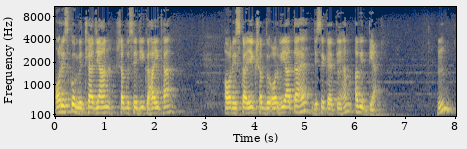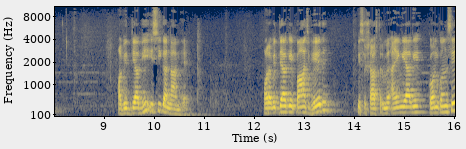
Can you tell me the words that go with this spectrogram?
और इसको मिथ्या ज्ञान शब्द से भी कहा ही था, और इसका एक शब्द और भी आता है, जिसे कहते हैं हम अविद्या। हम्म? अविद्या भी इसी का नाम है। और अविद्या के पाँच भेद इस शास्त्र में आएँगे आगे। कौन कौन से?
